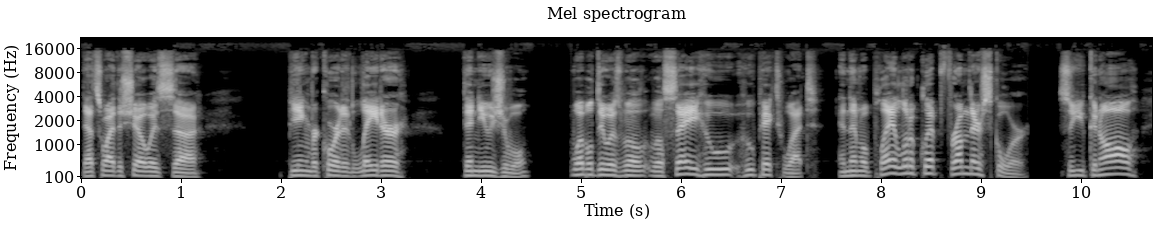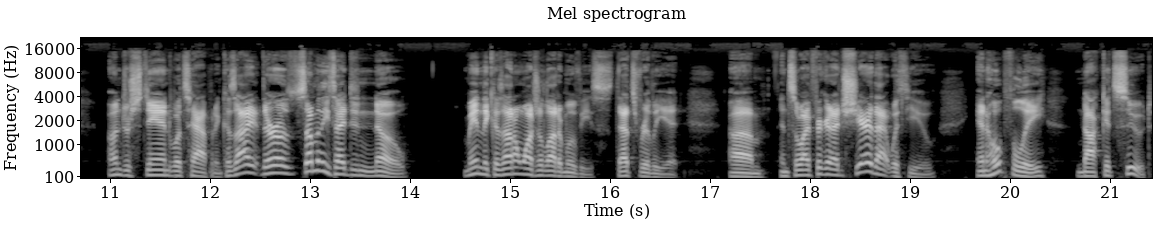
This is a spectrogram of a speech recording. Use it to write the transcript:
That's why the show is uh, being recorded later than usual. What we'll do is we'll we'll say who who picked what, and then we'll play a little clip from their score, so you can all understand what's happening. Because I there are some of these I didn't know, mainly because I don't watch a lot of movies. That's really it. Um, and so I figured I'd share that with you, and hopefully not get sued.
